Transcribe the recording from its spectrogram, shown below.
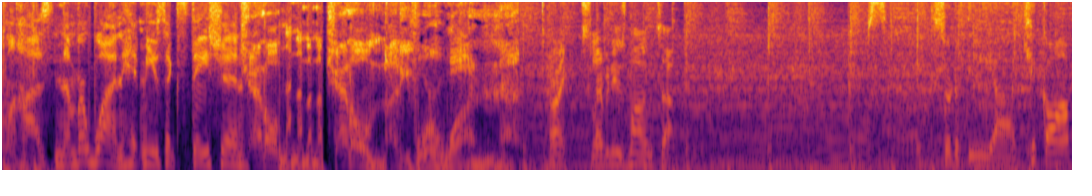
Omaha's number one hit music station. Channel Channel 94.1. All right, celebrity news, Molly. What's up? sort of the uh, kickoff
